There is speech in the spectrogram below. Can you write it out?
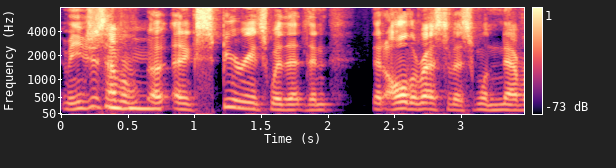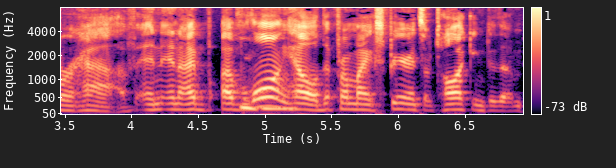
I mean, you just have mm-hmm. a, a, an experience with it than that all the rest of us will never have. And and I've I've long mm-hmm. held that from my experience of talking to them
